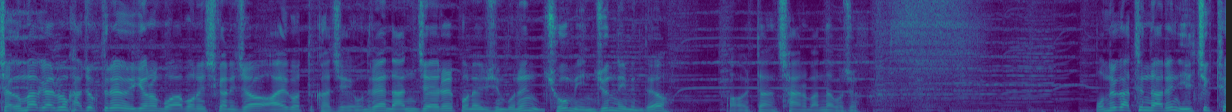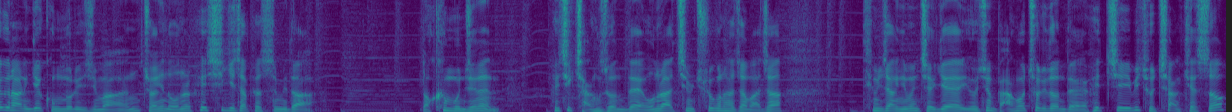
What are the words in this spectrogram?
자, 음악 앨범 가족들의 의견을 모아보는 시간이죠. 아이고, 어떡하지. 오늘의 난제를 보내주신 분은 조민준님인데요. 어, 일단 사연을 만나보죠. 오늘 같은 날은 일찍 퇴근하는 게 국룰이지만 저희는 오늘 회식이 잡혔습니다. 더 큰 문제는 회식 장소인데 오늘 아침 출근하자마자 팀장님은 제게 요즘 방어 철이던데 횟집이 좋지 않겠어?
